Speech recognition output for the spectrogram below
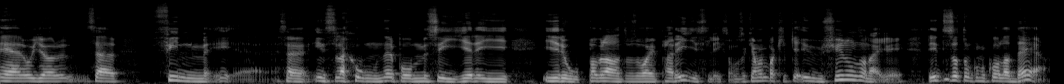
är och gör så här film, eh, så här, installationer på museer i, i Europa bland annat och så var i Paris liksom, så kan man bara klicka ur sig någon sån här grej. Det är inte så att de kommer kolla det.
